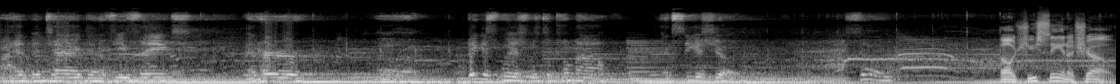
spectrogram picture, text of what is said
I had been tagged in a few things. And her uh, biggest wish was to come out and see a show. So Oh, she's seeing a show.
